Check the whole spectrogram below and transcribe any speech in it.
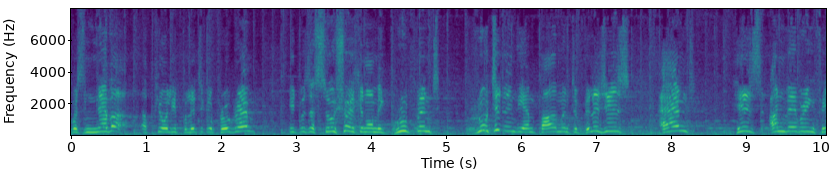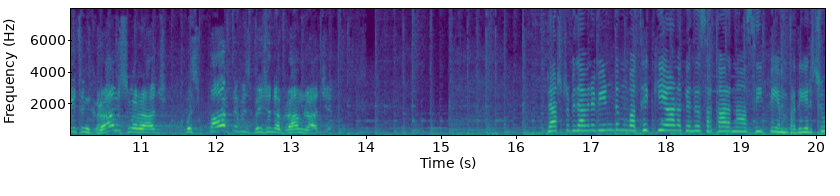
was never a purely political program. It was a socio-economic blueprint rooted in the empowerment of villages and his unwavering faith in Gram Swaraj was part of his vision of Ram Rajya. രാഷ്ട്രപിതാവിനെ വീണ്ടും വധിക്കുകയാണ് കേന്ദ്ര സർക്കാർ എന്ന സി പി എം പ്രതികരിച്ചു.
